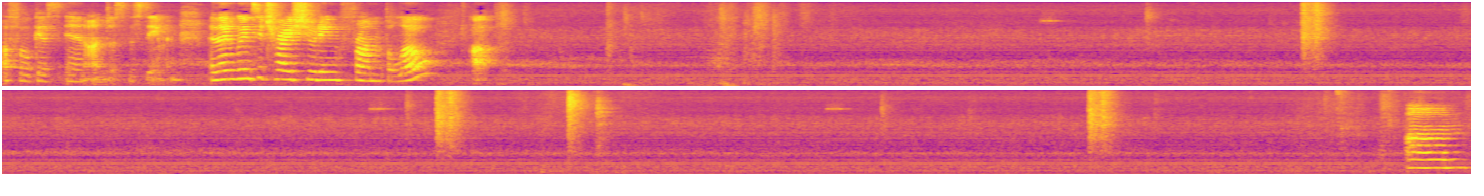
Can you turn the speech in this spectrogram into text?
a focus in on just the stamen. And then I'm going to try shooting from below up. Um,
